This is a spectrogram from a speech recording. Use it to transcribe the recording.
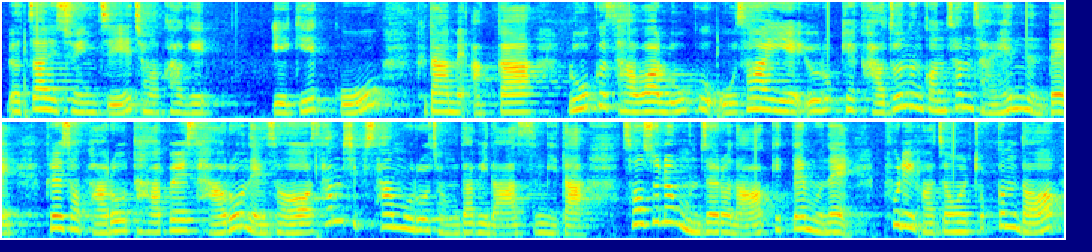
몇 자리 수인지 정확하게 얘기했고 그 다음에 아까 로그 4와 로그 5 사이에 이렇게 가두는 건 참 잘했는데 그래서 바로 답을 4로 내서 33으로 정답이 나왔습니다. 서술형 문제로 나왔기 때문에 풀이 과정을 조금 더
